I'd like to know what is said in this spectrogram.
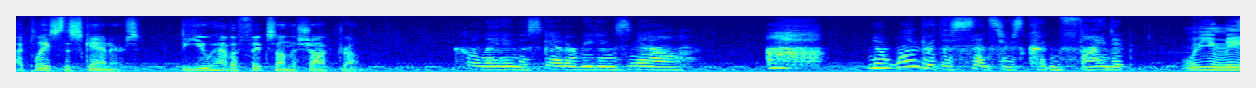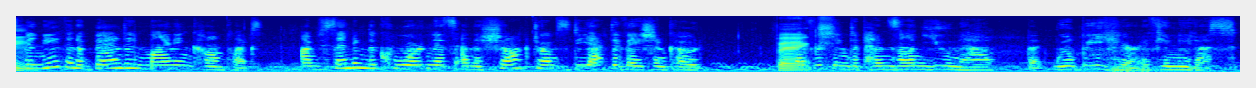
I placed the scanners. Do you have a fix on the shock drum? Collating the scanner readings now. Ah, no wonder the sensors couldn't find it. What do you mean? Beneath an abandoned mining complex. I'm sending the coordinates and the shock drum's deactivation code. Thanks. Everything depends on you now, but we'll be here if you need us.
